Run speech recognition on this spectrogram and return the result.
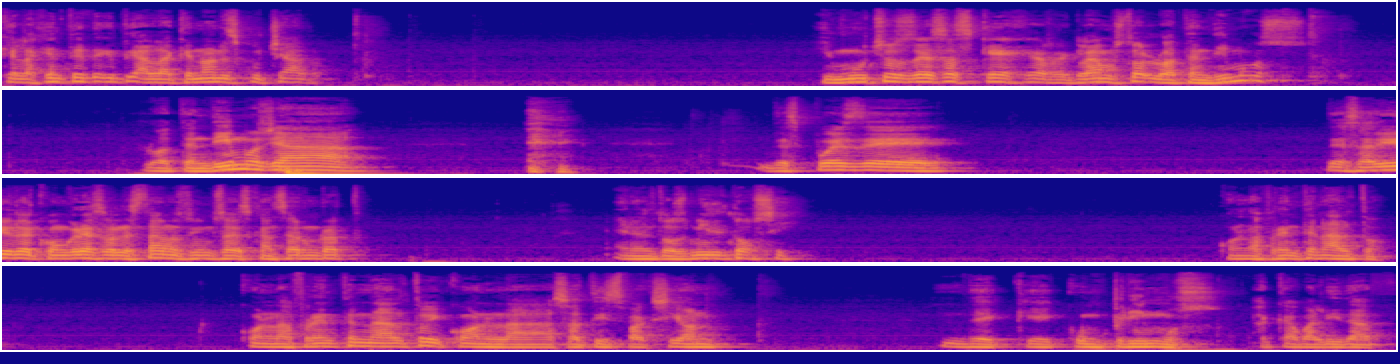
que la gente a la que no han escuchado. Y muchos de esas quejas, reclamos, lo atendimos. Lo atendimos ya después de, de salir del Congreso del Estado, nos fuimos a descansar un rato. En el 2012. Con la frente en alto. Con la frente en alto y con la satisfacción de que cumplimos a cabalidad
